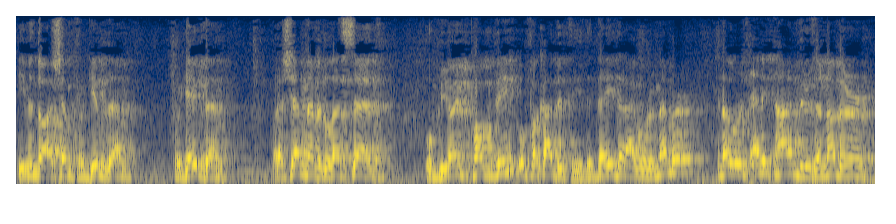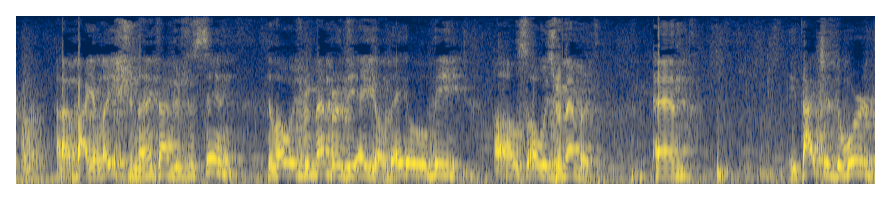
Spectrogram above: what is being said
even though Hashem forgive them, forgave them, but Hashem nevertheless said, pogdi ufakaditi, the day that I will remember. In other words, anytime there's another uh, violation, anytime there's a sin, he'll always remember the Egel. The Egel will be also always remembered. And he touches the word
